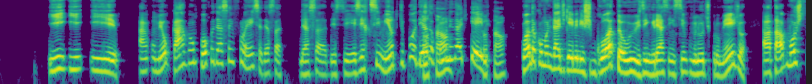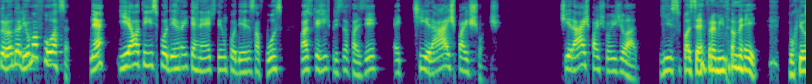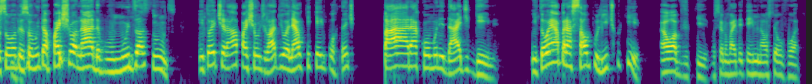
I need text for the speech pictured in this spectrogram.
E, e- e a- o meu cargo é um pouco dessa influência, dessa, dessa, desse exercimento de poder da Total. comunidade gamer. Total. Quando a comunidade gamer esgota os ingressos em 5 minutos pro Major, ela tá mostrando ali uma força, né? E ela tem esse poder na internet, tem um poder dessa força, mas o que a gente precisa fazer é tirar as paixões. Tirar as paixões de lado. E isso serve pra mim também, porque eu sou uma pessoa muito apaixonada por muitos assuntos. Então é tirar a paixão de lado e olhar o que que é importante para a comunidade gamer. Então é abraçar o político que é óbvio que você não vai determinar o seu voto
